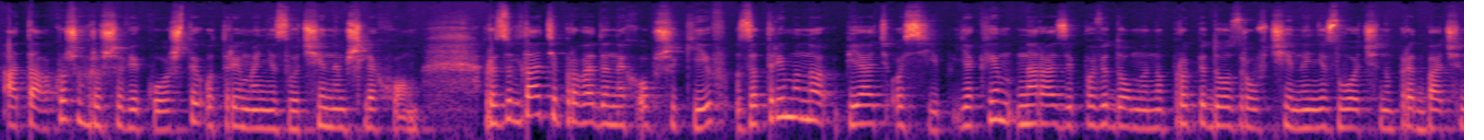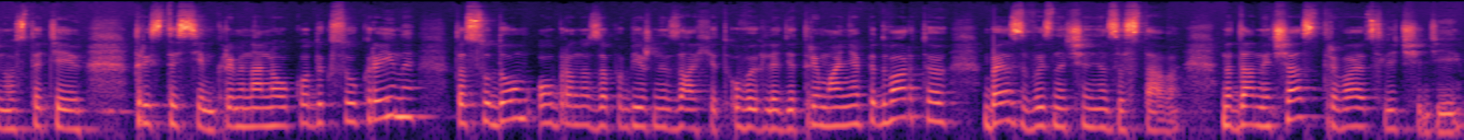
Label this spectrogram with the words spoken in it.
а також грошові кошти, отримані злочинним шляхом. В результаті проведених обшуків затримано 5 осіб, яким наразі повідомлено про підозру у вчиненні злочину, передбаченого статтею 307 Кримінального кодексу України, та судом обрано запобіжний захід у вигляді тримання під вартою без визначення застави. На даний час тривають слідчі дії.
